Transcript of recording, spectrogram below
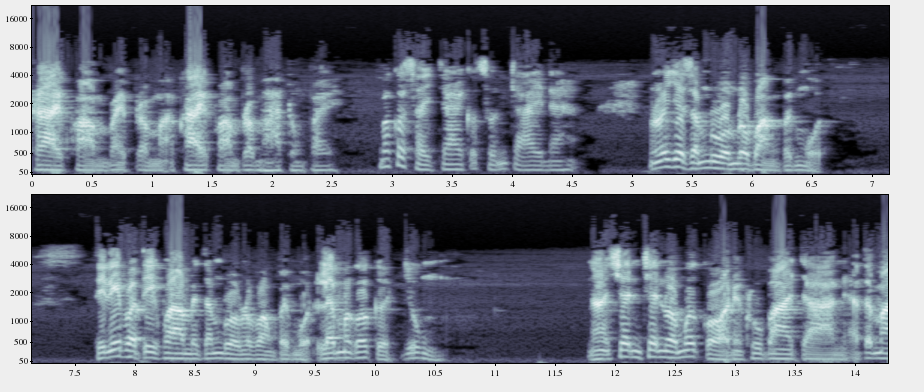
คลายความไม่ประมาทคลายความประมาทลงไป มันก็ใส่ใจก็สนใจนะฮะมันไม่จะสำรวมระวังไปหมด ทีนี้ปฏิความเป็นสำรวมระวังไปหมด แล้วมันก็เกิดยุ่ง นะเช่น เช่นว่าเมื่อก่อนเนี่ยครูบาอาจารย์เนี่ยอาตมา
